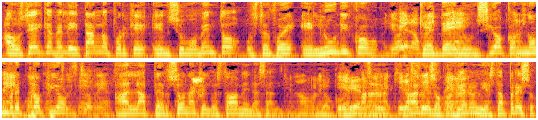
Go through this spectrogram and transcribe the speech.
a usted hay que felicitarlo porque en su momento usted fue el único que denunció con nombre propio a la persona que lo estaba amenazando. No, Y lo ¿qué cogieron, sí. Claro, y lo cogieron y está preso.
